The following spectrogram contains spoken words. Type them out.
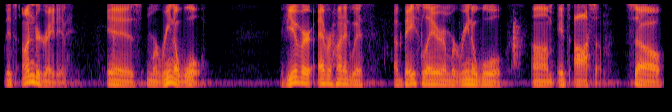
that's underrated is merino wool. If you ever ever hunted with a base layer of merino wool, um, it's awesome. So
